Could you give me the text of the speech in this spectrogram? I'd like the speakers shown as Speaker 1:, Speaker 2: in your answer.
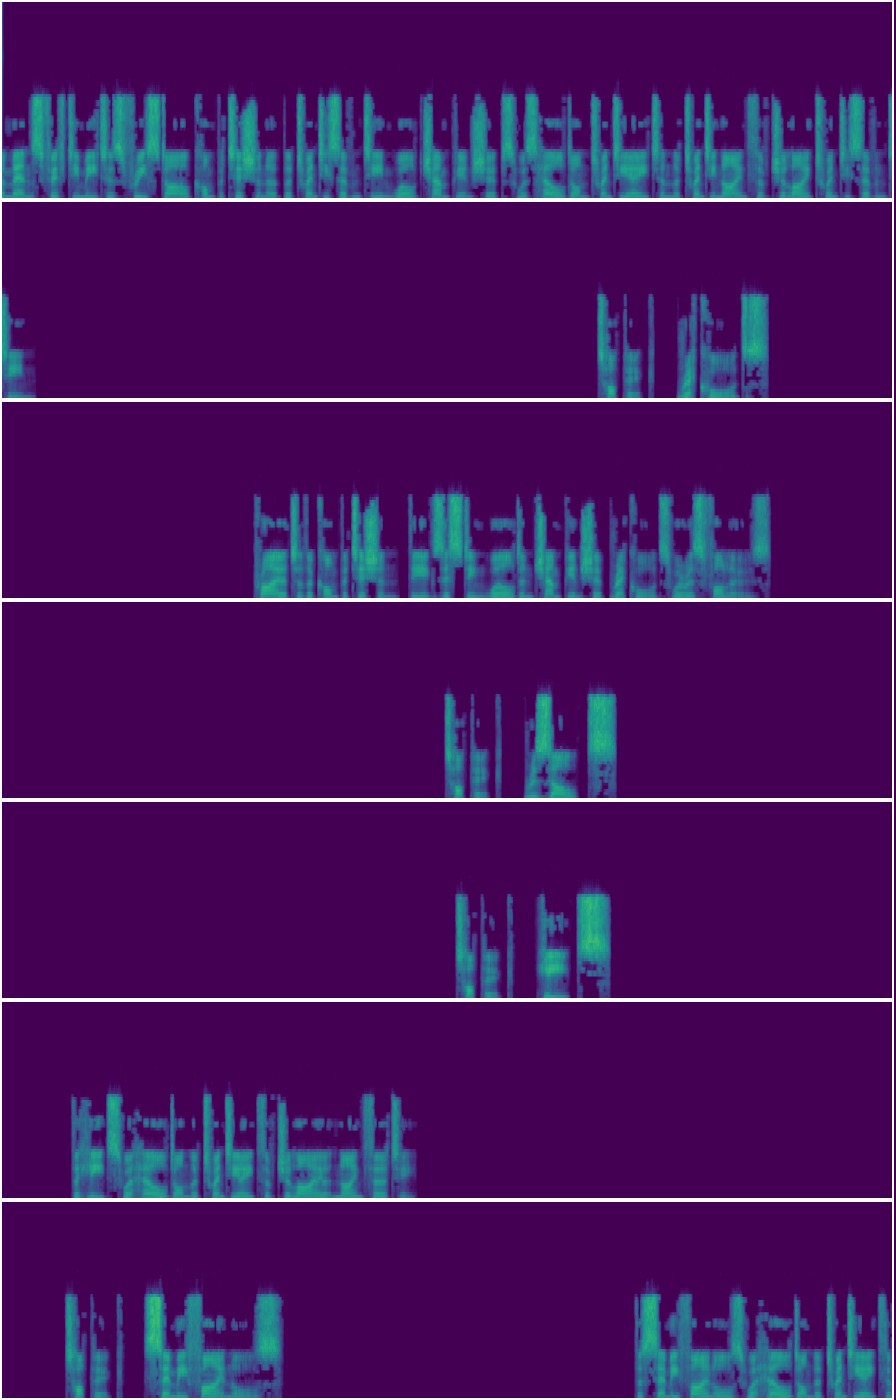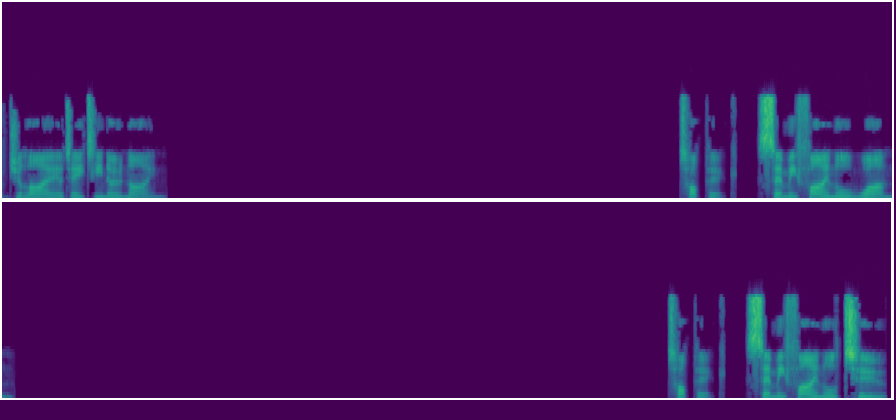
Speaker 1: The men's 50 meters freestyle competition at the 2017 World Championships was held on 28 and 29 July 2017. Records Prior to the competition, the existing world and championship records were as follows. Topic Results. Topic Heats. The heats were held on the 28th of July at 9:30. Topic Semi-finals The semi-finals were held on 28 July at 1809. Semi-final 1 Semi-final 2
